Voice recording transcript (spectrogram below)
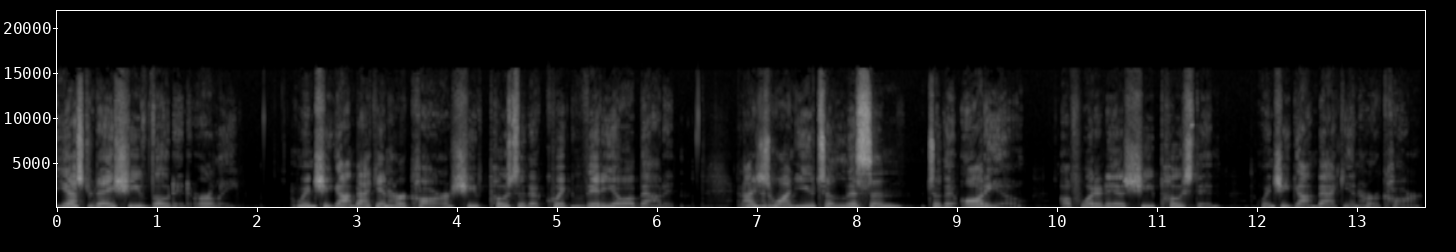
Yesterday, she voted early. When she got back in her car, she posted a quick video about it. And I just want you to listen to the audio of what it is she posted when she got back in her car.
